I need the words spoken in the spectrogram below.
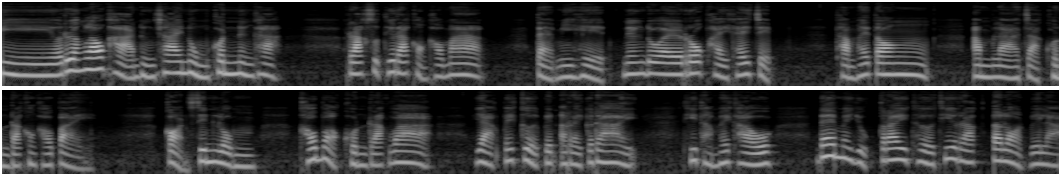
มีเรื่องเล่าขานถึงชายหนุ่มคนหนึ่งค่ะ รักสุดที่รักของเขามาก แต่มีเหตุเนื่องด้วยโรคภัยไข้เจ็บทำให้ต้องอำลาจากคนรักของเขาไป ก่อนสิ้นลม เขาบอกคนรักว่า อยากไปเกิดเป็นอะไรก็ได้ ที่ทำให้เขาได้มาอยู่ใกล้เธอที่รักตลอดเวลา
